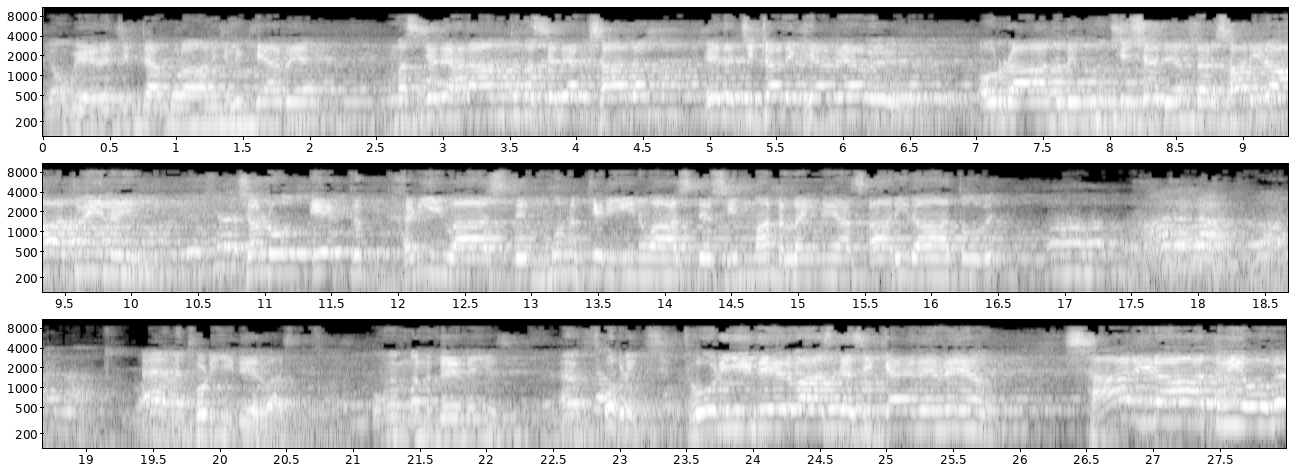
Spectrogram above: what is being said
کیونکہ یہ چٹا قرآن چ لکھا پیا مسجد حرام تو مسجد اکشا یہ چٹا لکھا پیا اور رات دے کچھ حصے دے اندر ساری رات بھی نہیں چلو ایک گھڑی واسطے منکرین واسطے سی من لینا ساری رات ہوے تھوڑی جی دیر واسطے وہ منتے نہیں تھوڑی تھوڑی دیر واسطے اسی کہہ دینے ہاں۔ ساری رات بھی ہوے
